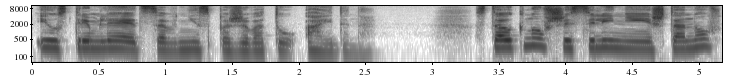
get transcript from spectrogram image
и устремляется вниз по животу Айдена. Столкнувшись с линией штанов,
